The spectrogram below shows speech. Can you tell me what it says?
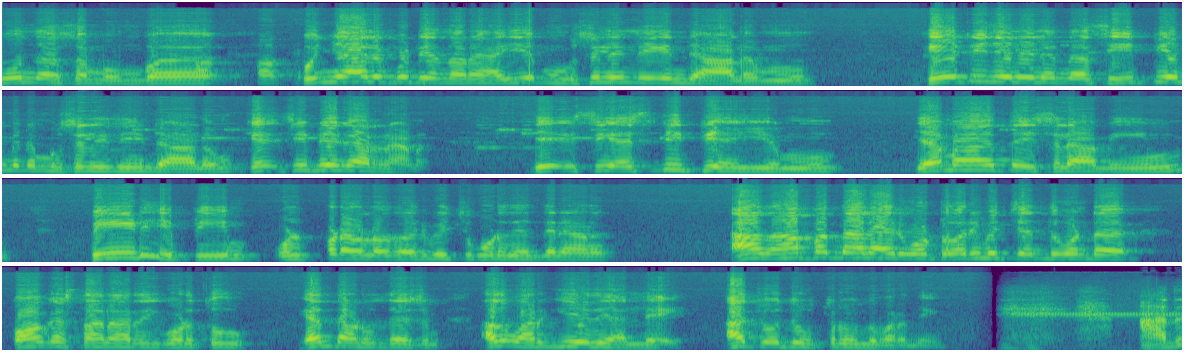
മൂന്ന് ദിവസം മുമ്പ്. കുഞ്ഞാലിക്കുട്ടി എന്ന് പറയുന്ന ഐ മുസ്ലിം ലീഗിന്റെ ആളും കെ ടി ജലീൽ എന്ന സി പി എമ്മിന്റെ മുസ്ലിം ലീഗിന്റെ ആളും സി പി എംകാരനാണ് എസ് ഡി പി ഐയും ജമാഅത്തെ ഇസ്ലാമിയും പി ഡി പിയും ഉൾപ്പെടെയുള്ളവർ ഒരുമിച്ച് കൂടുന്നത് എന്തിനാണ്? ആ നാൽപ്പത്തിനാലായിരം വോട്ട് ഒരുമിച്ച് എന്തുകൊണ്ട് കോൺഗ്രസ് സ്ഥാനാർത്ഥിക്ക് കൊടുത്തു? എന്താണ് ഉദ്ദേശം? അത് വർഗീയതയല്ലേ ആ ചോദ്യം ഉത്തരം എന്ന് പറഞ്ഞു. അത്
